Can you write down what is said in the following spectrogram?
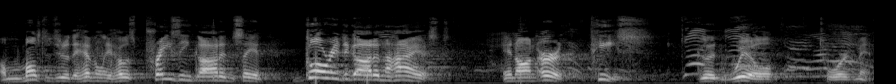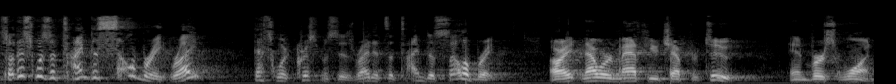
a multitude of the heavenly host praising God and saying, Glory to God in the highest, and on earth peace, goodwill toward men. So this was a time to celebrate, right? That's what Christmas is, right? It's a time to celebrate. All right, now we're in Matthew chapter 2 and verse 1.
